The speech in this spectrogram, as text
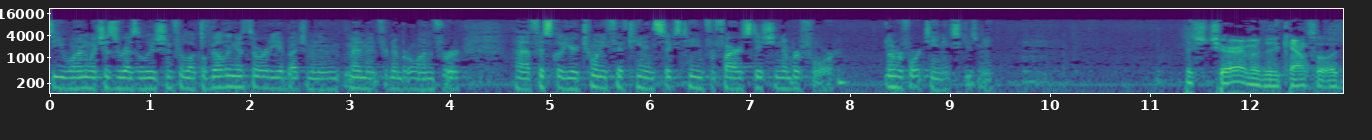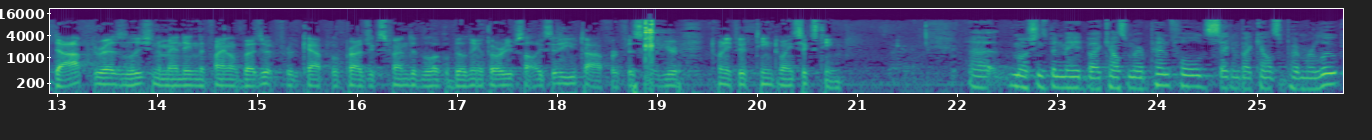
C1, which is a resolution for local building authority, a budget amendment for number one for uh, fiscal year 2015 and 16 for fire station number four, number 14, excuse me. Mr. Chair, I move that the council adopt a resolution amending the final budget for the capital projects fund of the local building authority of Salt Lake City, Utah for fiscal year 2015-2016. Uh, Motion's been made by Councilmember Penfold, second by Councilmember Luke.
